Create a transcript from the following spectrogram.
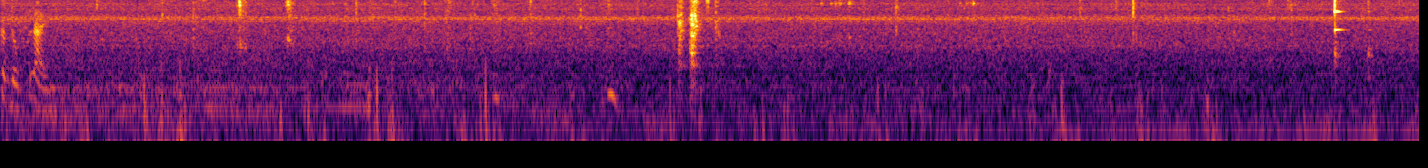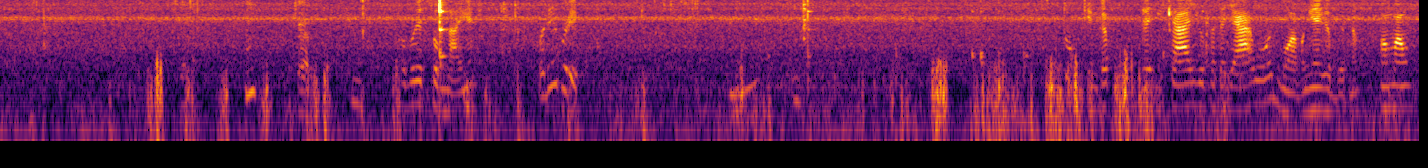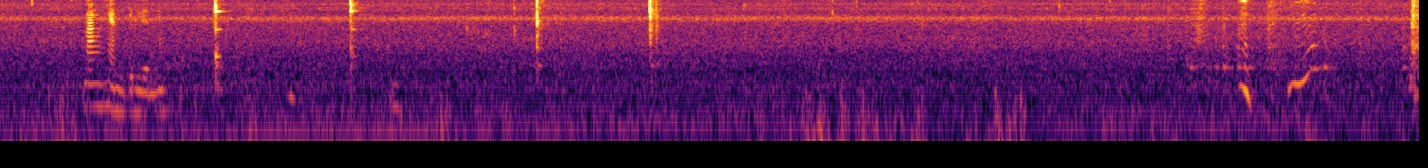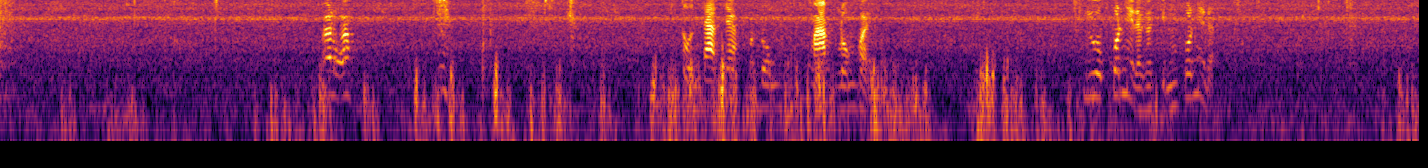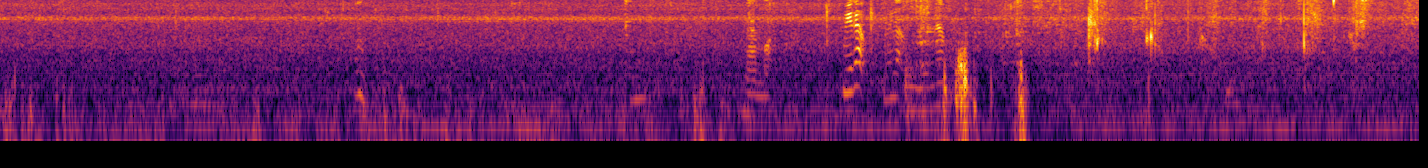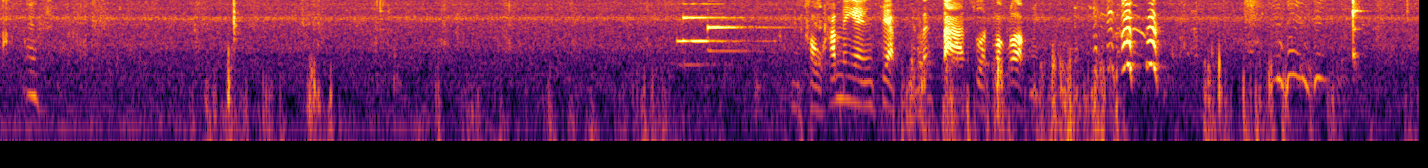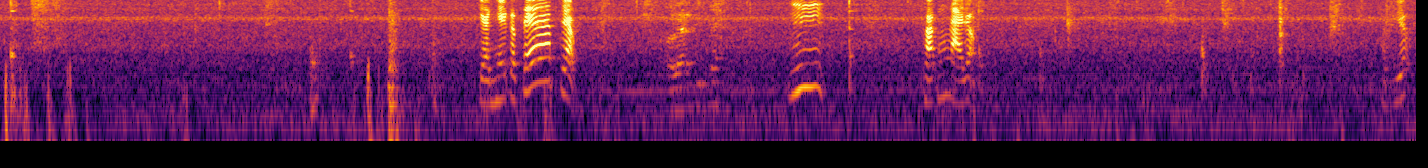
กระดูกไหลเขา ไม่ได้สมไหนไงพอดีพอดีต้องกินกับไอ้ชายอยู่พัทยาโอ้ยหมอบางแง่กับเบิดเนาะเมาเมานั่งแห่นกินเหรียญเนาะ มาหนูอะตูนจัดจ้ะมาลงมาลงไปอยู่ กับคนนี่แหละก็กินคนนี่แหละน้ำบ่ไม่แล้วไม่แล้วมีแล้วอืมเขาค้ำยังไงแสบเห็นมันตาสวดรอกๆนี่ งเฮ็ดกระแซบแซ่บเอาแล้วกินไหมอืมผักทั้งหลายแล้วผักเยอะ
